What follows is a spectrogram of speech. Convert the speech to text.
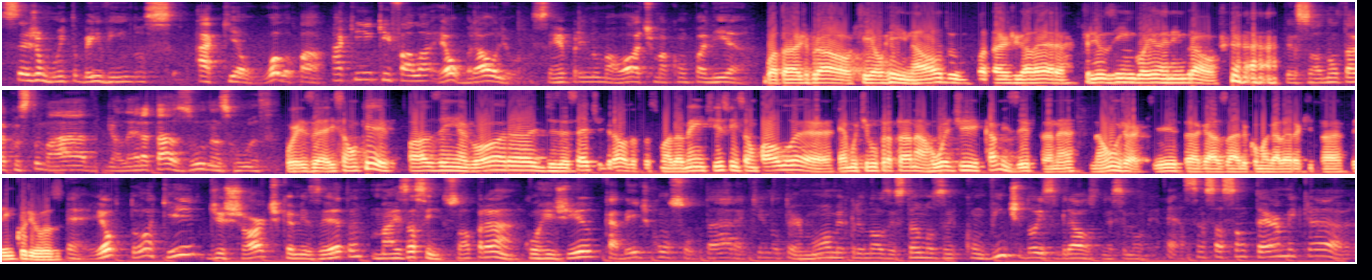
Sejam muito bem-vindos Aqui é o Holopapo. Aqui quem fala é o Braulio, sempre numa ótima companhia. Boa tarde, Brau. Aqui é o Reinaldo. Boa tarde, galera. Friozinho em Goiânia, hein, Brau? o pessoal não tá acostumado. Galera tá azul nas ruas. Pois é, e são o quê? Fazem agora 17 graus aproximadamente. Isso em São Paulo é, é motivo para estar tá na rua de camiseta, né? Não jaqueta, agasalho como a galera aqui tá. Bem curioso. É, eu tô aqui de short, camiseta, mas assim, só para corrigir, acabei de consultar aqui no termômetro, nós estamos com 22 graus nesse momento. É, a sensação térmica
